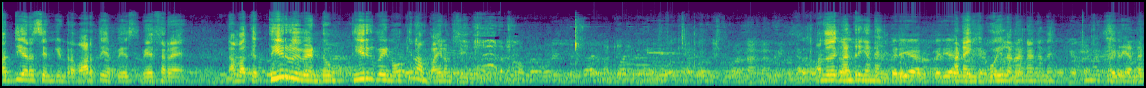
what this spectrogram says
மத்திய அரசு என்கின்ற வார்த்தையை பேச பேசுகிறேன் நமக்கு தீர்வு வேண்டும். தீர்வை நோக்கி நாம் பயணம் செய்யணும் வந்ததுக்கு நன்றிங்கண்ணே. அண்ணா இங்கே கோயிலில் வேண்டாங்கண்ணே சரி அண்ணே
